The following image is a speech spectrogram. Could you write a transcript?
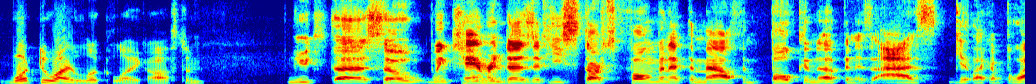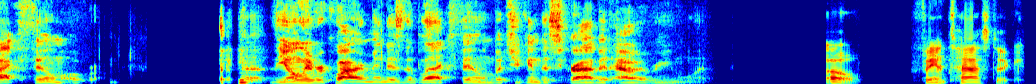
what do I look like, Austin? You uh, so when Cameron does it, he starts foaming at the mouth and bulking up, and his eyes get like a black film over him. the only requirement is the black film, but you can describe it however you want. Oh, fantastic.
